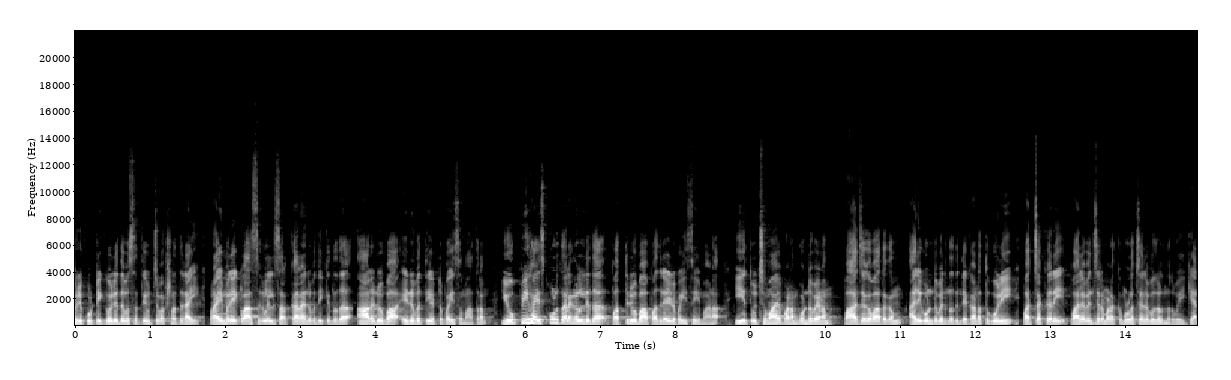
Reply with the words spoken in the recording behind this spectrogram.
ഒരു കുട്ടിക്ക് ഒരു ദിവസത്തെ ഉച്ചഭക്ഷണത്തിനായി പ്രൈമറി ക്ലാസുകളിൽ സർക്കാർ അനുവദിക്കുന്നത് ആറ് രൂപ എഴുപത്തിയെട്ട് പൈസ മാത്രം. യു പി ഹൈസ്കൂൾ തലങ്ങളിൽ ഇത് പത്ത് രൂപ പതിനേഴ് പൈസയുമാണ്. ഈ തുച്ഛമായ പണം കൊണ്ടുവേണം പാചകവാതകം അരി കൊണ്ടുവരുന്നതിന്റെ കടത്തുകൂലി പച്ചക്കറി പലവ്യഞ്ജനമടക്കമുള്ള ചെലവുകൾ നിർവഹിക്കാൻ.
